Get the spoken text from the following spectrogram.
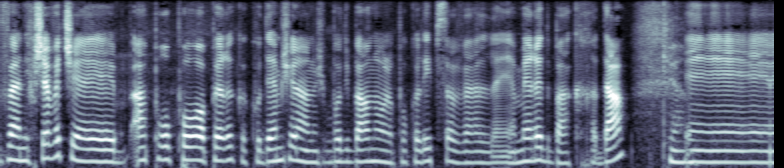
ואני חושבת שאפרופו הפרק הקודם שלנו, שבו דיברנו על אפוקליפסה ועל אה, המרד בהכחדה, כן. אה,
